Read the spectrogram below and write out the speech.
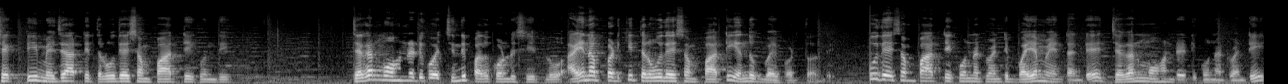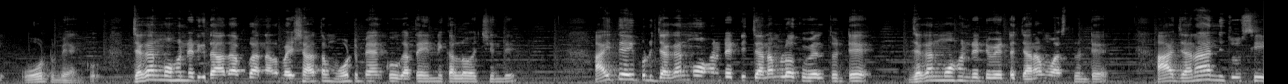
శక్తి మెజార్టీ తెలుగుదేశం పార్టీకి ఉంది. జగన్మోహన్ రెడ్డికి వచ్చింది పదకొండు సీట్లు. అయినప్పటికీ తెలుగుదేశం పార్టీ ఎందుకు భయపడుతోంది? తెలుగుదేశం పార్టీకి ఉన్నటువంటి భయం ఏంటంటే జగన్మోహన్ రెడ్డికి ఉన్నటువంటి ఓటు బ్యాంకు. జగన్మోహన్ రెడ్డికి దాదాపుగా నలభై శాతం ఓటు బ్యాంకు గత ఎన్నికల్లో వచ్చింది. అయితే ఇప్పుడు జగన్మోహన్ రెడ్డి జనంలోకి వెళ్తుంటే జగన్మోహన్ రెడ్డి వెంట జనం వస్తుంటే ఆ జనాన్ని చూసి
